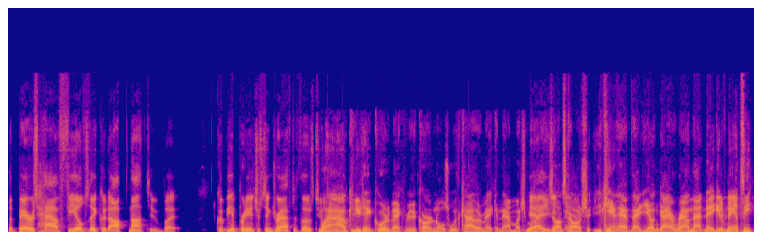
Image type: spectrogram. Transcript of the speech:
The Bears have Fields. They could opt not to, but could be a pretty interesting draft if those two. Well, teams- how can you take a quarterback for the Cardinals with Kyler making that much money? Yeah, He's on scholarship. You can't have that young guy around that negative Nancy.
